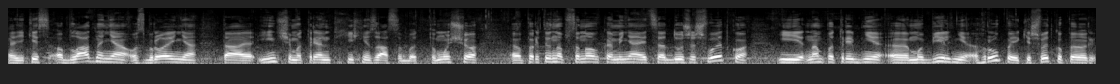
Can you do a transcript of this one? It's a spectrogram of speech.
е, якесь обладнання, озброєння та інші матеріально-технічні засоби, тому що е, оперативна обстановка міняється дуже швидко, і нам потрібні е, мобільні групи, які швидко пер-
